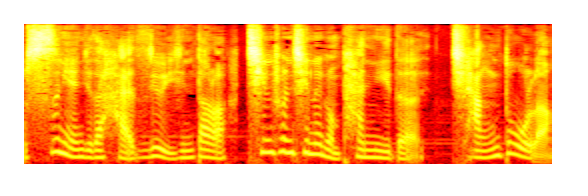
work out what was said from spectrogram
四年级的孩子就已经到了青春期那种叛逆的。强度了，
